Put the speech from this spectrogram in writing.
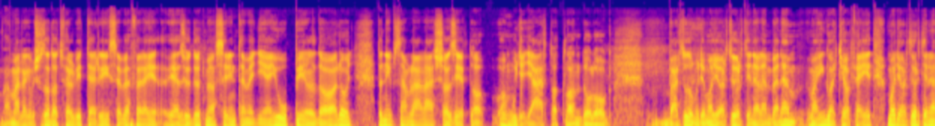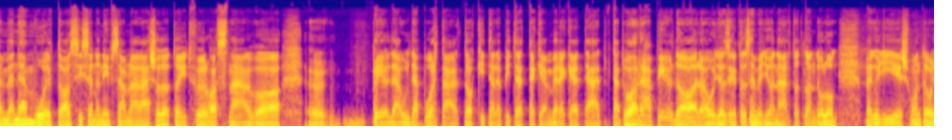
már legalábbis az adatfelvétel része befejeződött, mert azt szerintem egy ilyen jó példa arra, hogy a népszámlálás azért a, amúgy egy ártatlan dolog. Bár tudom, hogy a magyar történelemben nem, már ingatja a fejét, magyar történelemben nem volt az, hiszen a népszámlálás adatait felhasználva például deportáltak, kitelepítettek embereket, tehát, tehát van rá példa arra, hogy azért az nem egy olyan ártatlan dolog, meg hogy így és mondta, hogy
